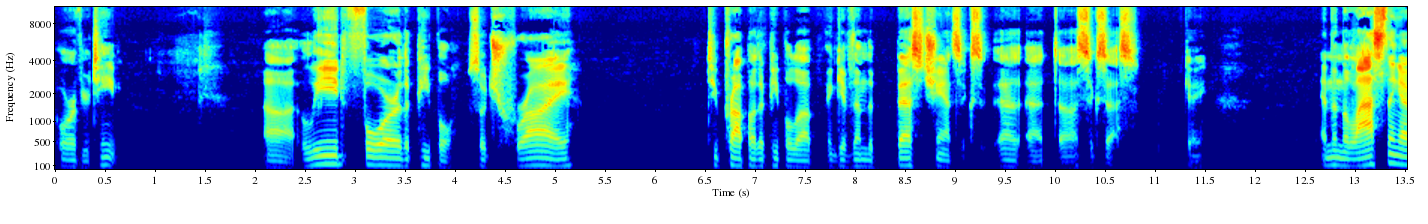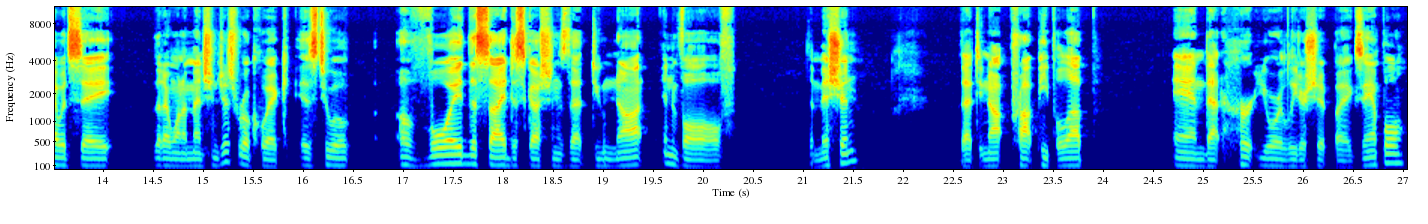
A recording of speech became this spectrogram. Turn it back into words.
or of your team. Uh, lead for the people. So try to prop other people up and give them the best chance at, at uh, success. Okay. And then the last thing I would say that I want to mention just real quick is to avoid the side discussions that do not involve the mission, that do not prop people up, and that hurt your leadership by example,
